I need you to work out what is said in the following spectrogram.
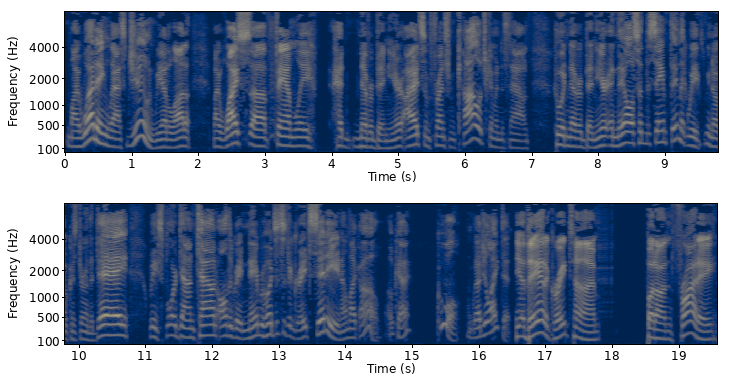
my wedding last June. We had a lot of my wife's uh, family had never been here. I had some friends from college come into town who had never been here, and they all said the same thing. Like we, you know, because during the day we explored downtown, all the great neighborhoods. This is a great city, and I'm like, oh, okay, cool. I'm glad you liked it. Yeah, they had a great time, but on Friday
